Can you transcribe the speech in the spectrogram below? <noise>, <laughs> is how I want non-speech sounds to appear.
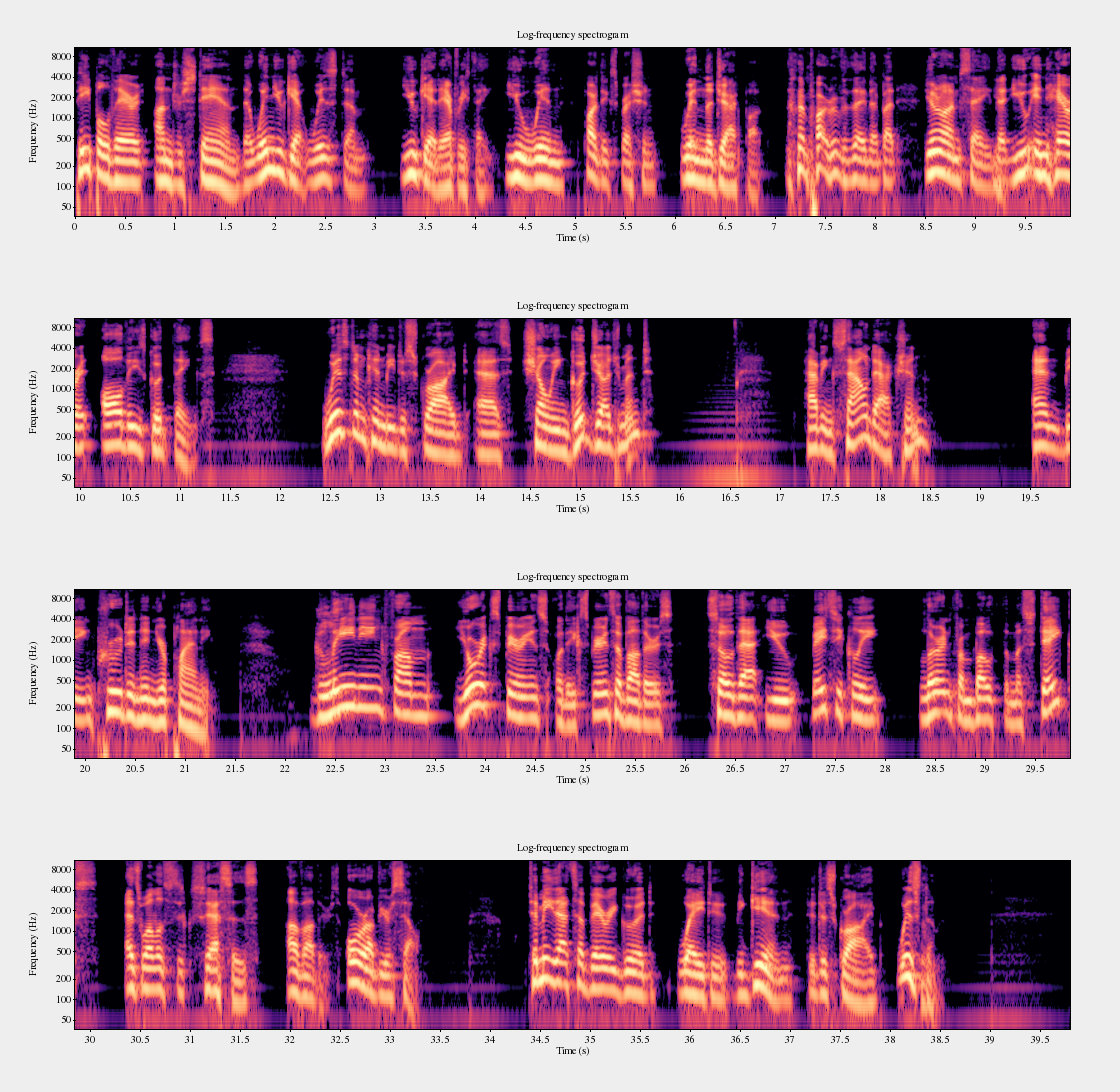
people there understand that when you get wisdom, you get everything. You win, part of the expression, win the jackpot. part of say that, but you know what I'm saying? Yeah. That you inherit all these good things. Wisdom can be described as showing good judgment, having sound action, and being prudent in your planning. Gleaning from your experience or the experience of others so that you basically learn from both the mistakes as well as successes of others or of yourself. To me, that's a very good way to begin to describe wisdom.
